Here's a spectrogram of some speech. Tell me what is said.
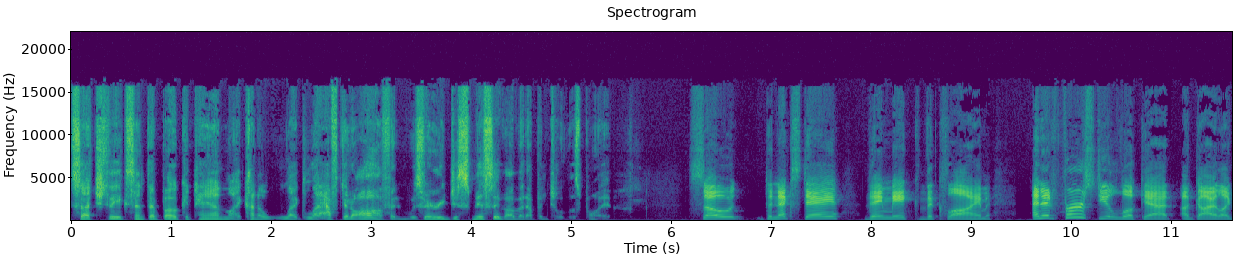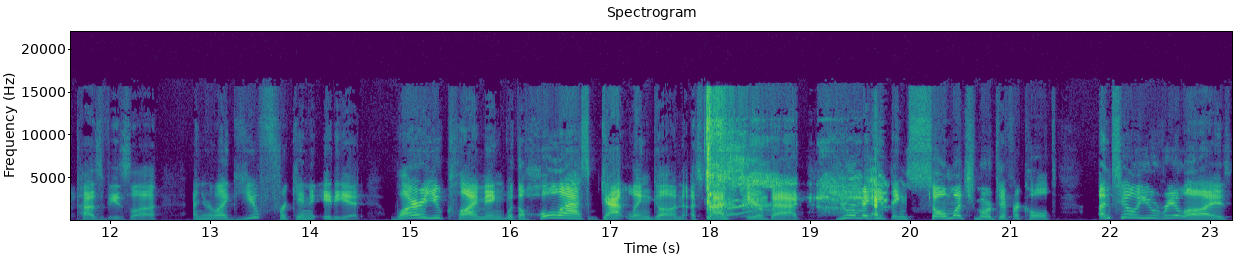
such to the extent that Bo Katan like kind of like laughed it off and was very dismissive of it up until this point. So the next day, they make the climb and at first, you look at a guy like Paz Vizsla, and you're like, you freaking idiot. Why are you climbing with a whole ass Gatling gun attached to your back? You are making things so much more difficult until you realize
